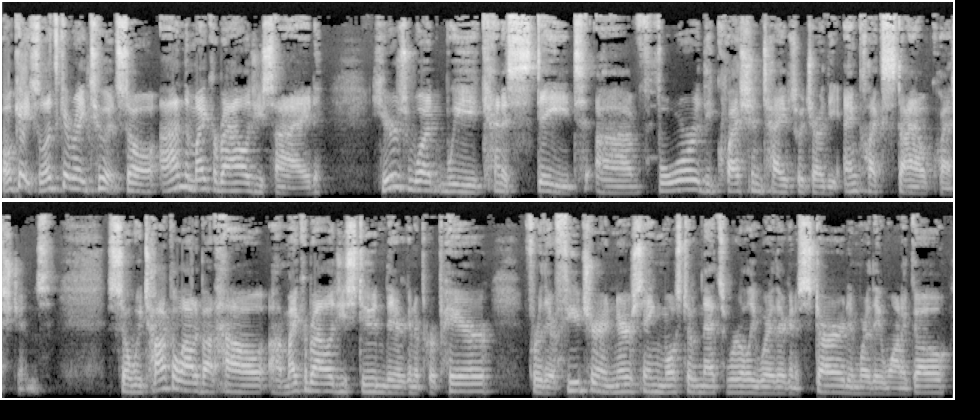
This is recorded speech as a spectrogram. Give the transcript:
Okay, so let's get right to it. So on the microbiology side, here's what we kind of state uh, for the question types, which are the NCLEX style questions. So we talk a lot about how a microbiology student they're going to prepare for their future in nursing. Most of them that's really where they're going to start and where they want to go.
